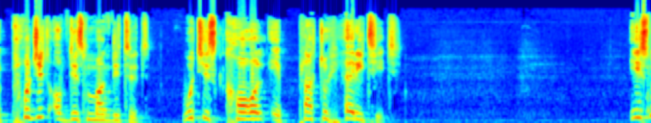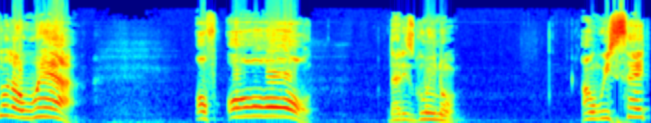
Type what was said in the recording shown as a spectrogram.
a project of this magnitude which is called a plateau heritage is not aware of all that is going on and we said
